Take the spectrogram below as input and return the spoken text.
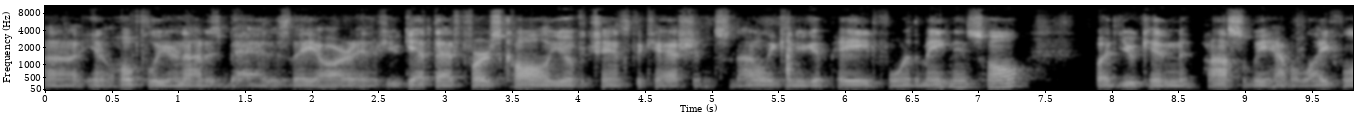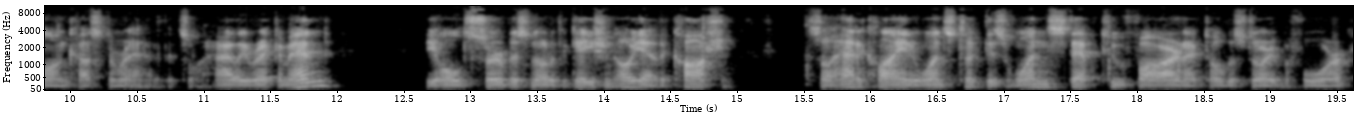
uh, you know, hopefully you're not as bad as they are, and if you get that first call, you have a chance to cash in. So not only can you get paid for the maintenance call, but you can possibly have a lifelong customer out of it. So I highly recommend the old service notification. Oh yeah, the caution. So I had a client who once took this one step too far, and I've told the story before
